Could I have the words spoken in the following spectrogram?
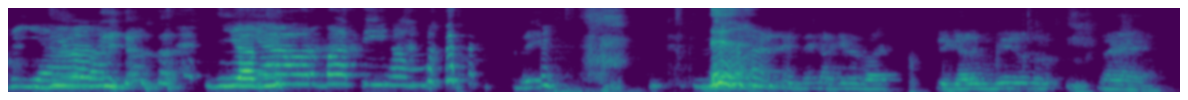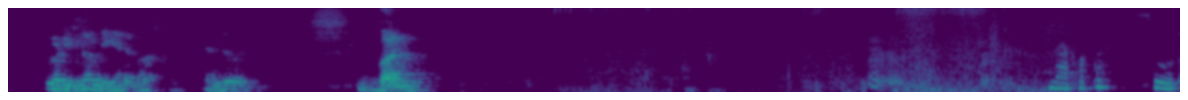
ਦੀਆ ਦੀਵਾ ਵੀ। ਔਰ ਬਾਤੀ ਹਮ। You got a meal of man. What do you know me. About? And do it. One. ਲੈ ਪੁੱਤ ਸੂਟ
